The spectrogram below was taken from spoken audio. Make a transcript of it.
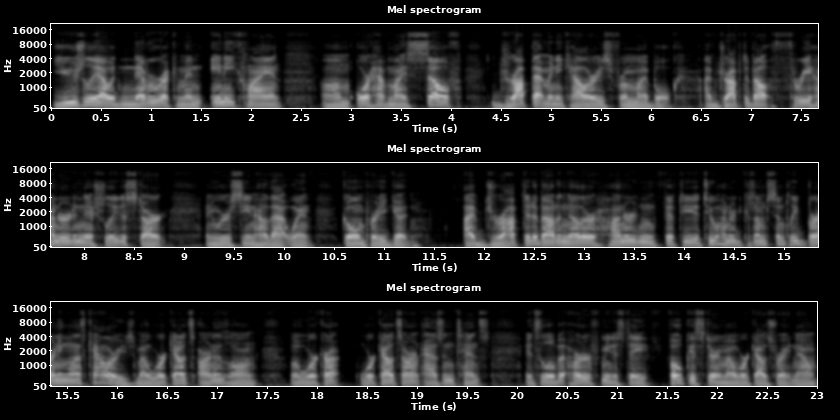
Usually, I would never recommend any client um, or have myself drop that many calories from my bulk. I've dropped about 300 initially to start, and we were seeing how that went, going pretty good. I've dropped it about another 150 to 200 because I'm simply burning less calories. My workouts aren't as long. My workout workouts aren't as intense. It's a little bit harder for me to stay focused during my workouts right now,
